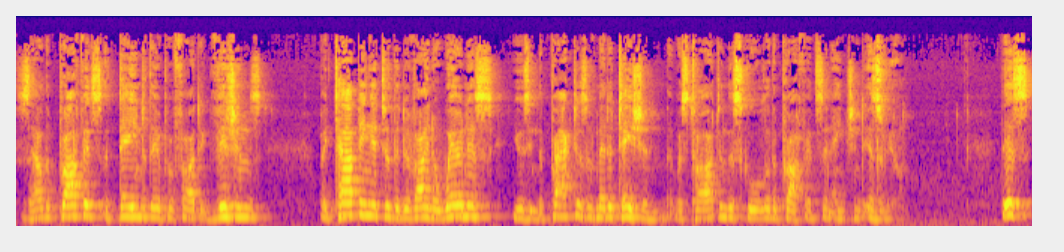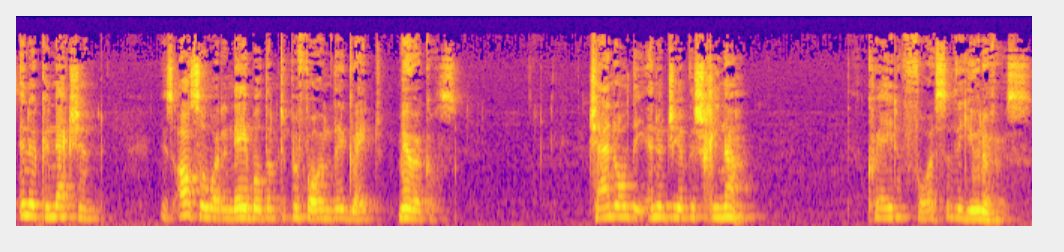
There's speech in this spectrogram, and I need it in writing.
This is how the prophets attained their prophetic visions by tapping into the divine awareness using the practice of meditation that was taught in the school of the prophets in ancient Israel. This interconnection is also what enabled them to perform their great miracles channeled the energy of the Shekhinah, the creative force of the universe,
